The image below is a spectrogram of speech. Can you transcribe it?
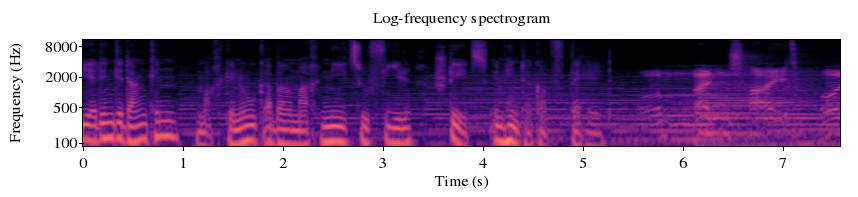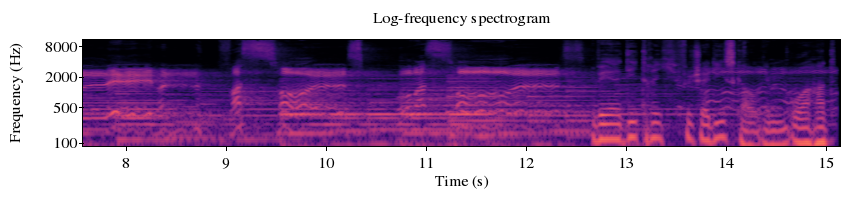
wie er den Gedanken Mach genug, aber mach nie zu viel stets im Hinterkopf behält. O Menschheit, o Leben, was soll's, o was soll's? Wer Dietrich Fischer-Dieskau im Ohr hat,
